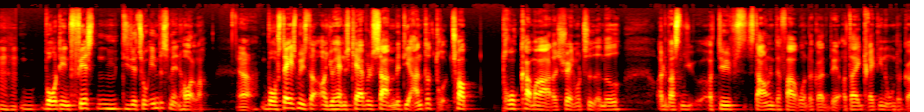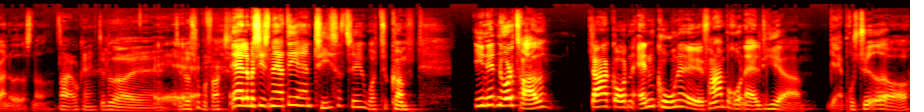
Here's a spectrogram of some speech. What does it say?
mm-hmm. hvor det er en fest, de der to embedsmænd holder. Ja. Hvor statsminister og Johannes Kjærbøl sammen med de andre dr- top drukkammerater i Socialdemokratiet er med. Og det er bare sådan, og det er Stavning, der farer rundt og gør det der, og der er ikke rigtig nogen, der gør noget og sådan noget. Nej, okay. Det lyder, øh, det lyder super fucked. Ja, lad mig sige sådan her, det er en teaser til what to come. I 1938, der går den anden kone øh, fra ham på grund af alle de her ja, prostituerede og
